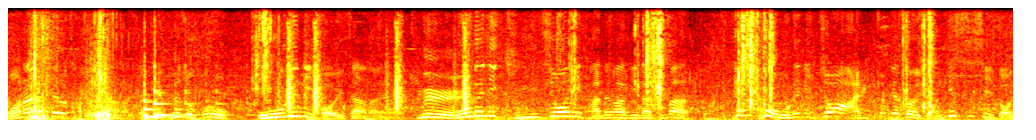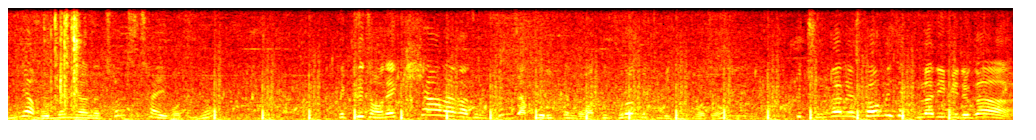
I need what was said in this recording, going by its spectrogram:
원하는 대로 잡히지 않았어요. 대표적으로 오른이 멀잖아요. 네. 오른이 궁지원이 가능하긴 하지만 탱커 오른이 저 안쪽에서 연계 CC 넣냐 못 넣냐는 천지 차이거든요. 근데 그 전에 키아나가 좀 혼자 고립된 것 같은 그런 느낌이 든 거죠. 그 중간에 서비스 블라디미르가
